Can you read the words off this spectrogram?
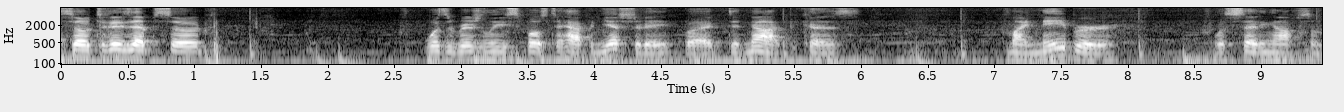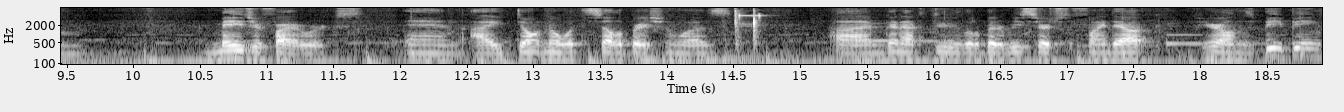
So today's episode was originally supposed to happen yesterday, but did not because my neighbor was setting off some major fireworks, and I don't know what the celebration was. I'm gonna have to do a little bit of research to find out. If you hear all this beeping,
